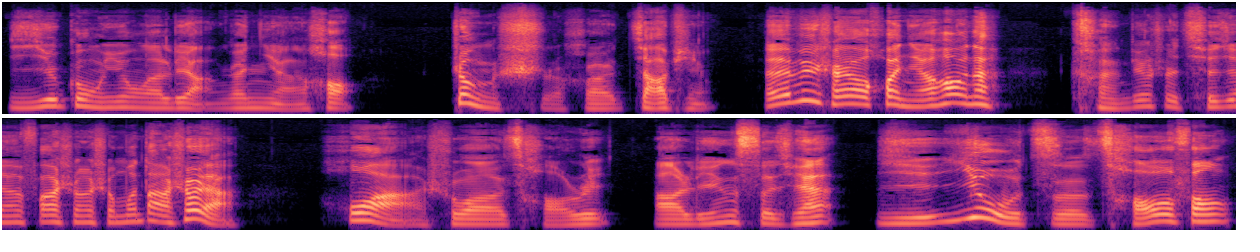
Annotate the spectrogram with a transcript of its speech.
一共用了两个年号，正始和嘉平。哎，为啥要换年号呢？肯定是期间发生什么大事呀。话说曹睿啊，临死前以幼子曹芳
